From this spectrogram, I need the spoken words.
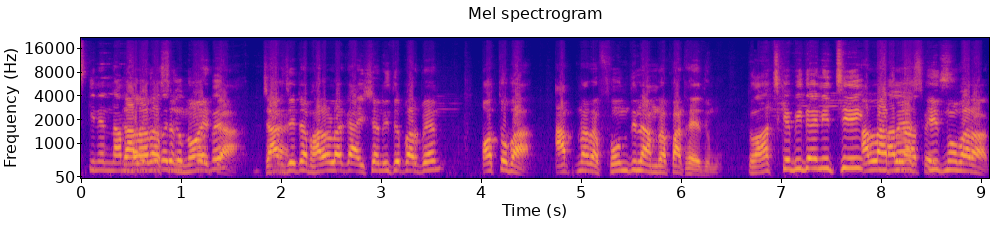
স্কিনের নাম কালার আছে নয়টা। যার যেটা ভালো লাগে আইসা নিতে পারবেন অথবা আপনারা ফোন দিলে আমরা পাঠিয়ে দেবো। তো আজকে বিদায় নিচ্ছি। আল্লাহ হাফেজ ঈদ মোবারক।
